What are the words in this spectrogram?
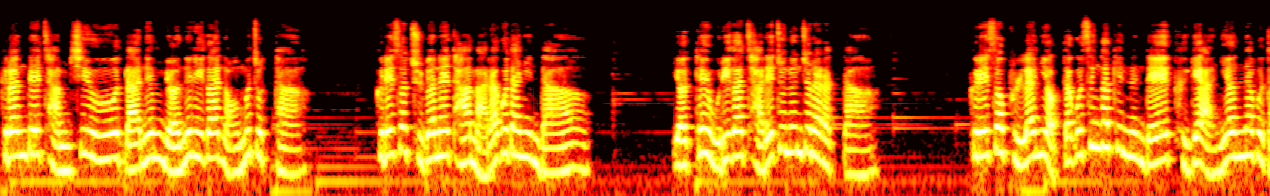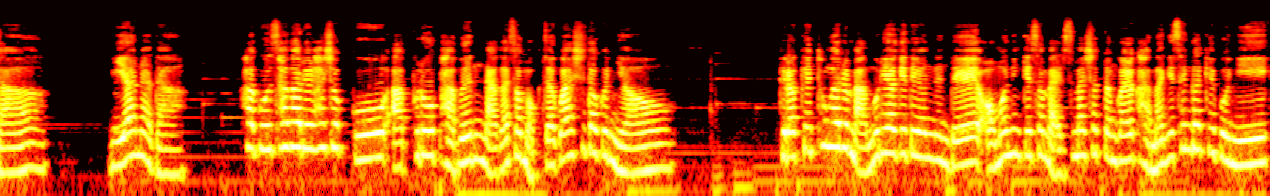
그런데 잠시 후 나는 며느리가 너무 좋다. 그래서 주변에 다 말하고 다닌다. 여태 우리가 잘해주는 줄 알았다. 그래서 분란이 없다고 생각했는데 그게 아니었나 보다. 미안하다. 하고 사과를 하셨고 앞으로 밥은 나가서 먹자고 하시더군요. 그렇게 통화를 마무리하게 되었는데 어머님께서 말씀하셨던 걸 가만히 생각해 보니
